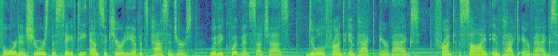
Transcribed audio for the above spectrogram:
Ford ensures the safety and security of its passengers with equipment such as dual front impact airbags, front side impact airbags,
